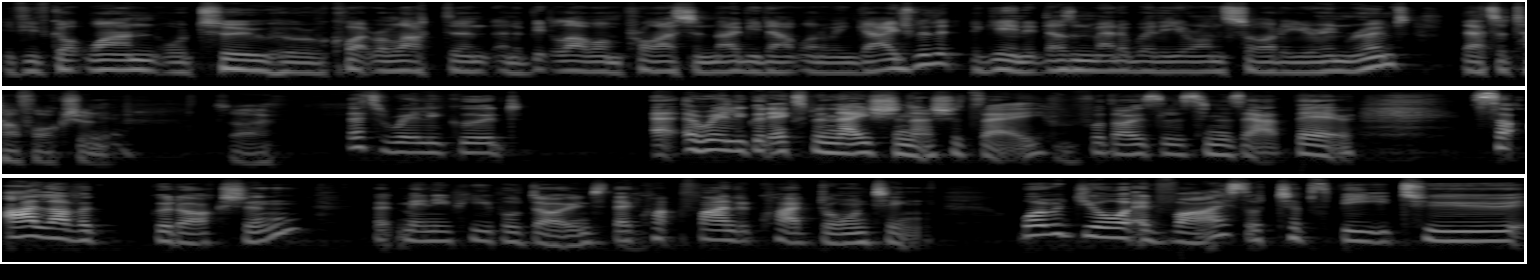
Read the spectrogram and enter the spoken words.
If you've got one or two who are quite reluctant and a bit low on price and maybe don't want to engage with it, again, it doesn't matter whether you're on site or you're in rooms. That's a tough auction. Yeah. So that's really good a really good explanation, I should say, for those listeners out there. So I love a good auction, but many people don't. They find it quite daunting. What would your advice or tips be to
